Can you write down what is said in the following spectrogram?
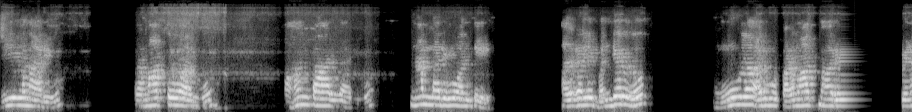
ಜೀವನ ಅರಿವು ಪ್ರಮಾತ್ವ ಅರಿವು, ಅಹಂಕಾರದ ಅರಿವು ನನ್ನ ಅರಿವು ಅಂತೀವಿ. ಅದರಲ್ಲಿ ಬಂದಿರೋದು ಮೂಲ ಅರಿವು ಪರಮಾತ್ಮ ಅರಿವಿನ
